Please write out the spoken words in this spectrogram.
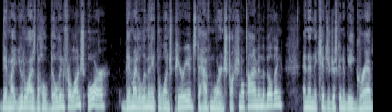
they might utilize the whole building for lunch, or they might eliminate the lunch periods to have more instructional time in the building, and then the kids are just going to be grab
